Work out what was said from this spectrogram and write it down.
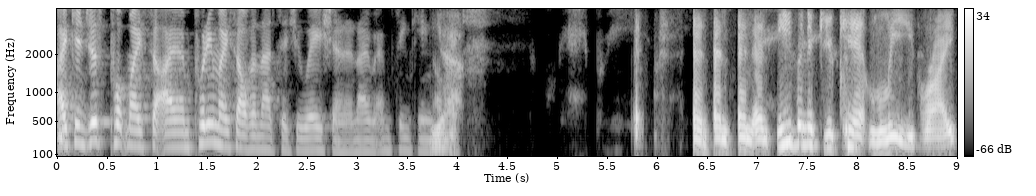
I can just put myself. I am putting myself in that situation, and I'm, I'm thinking, yeah. Okay, and and and and even if you can't leave, right?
